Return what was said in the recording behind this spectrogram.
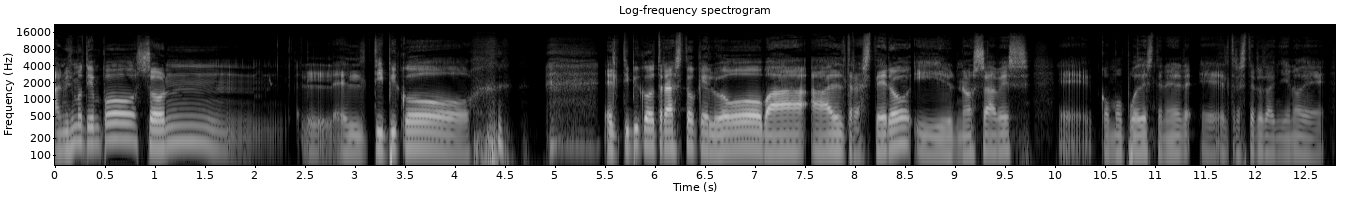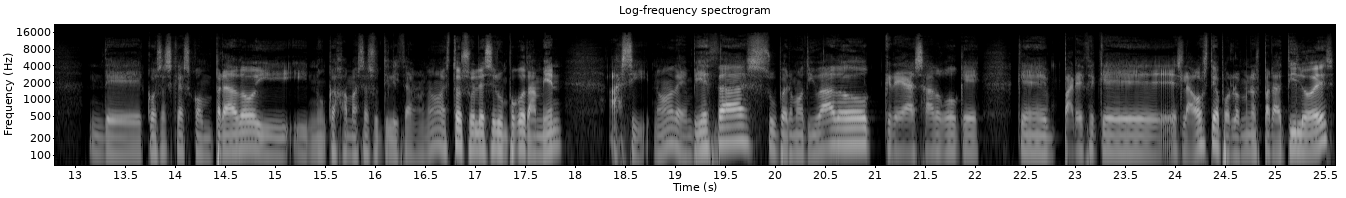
al mismo tiempo son el típico el típico trasto que luego va al trastero y no sabes eh, cómo puedes tener eh, el trastero tan lleno de, cosas que has comprado y, nunca jamás has utilizado, ¿no? Esto suele ser un poco también así, ¿no? De empiezas súper motivado, creas algo que, que parece que es la hostia, por lo menos para ti lo es,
